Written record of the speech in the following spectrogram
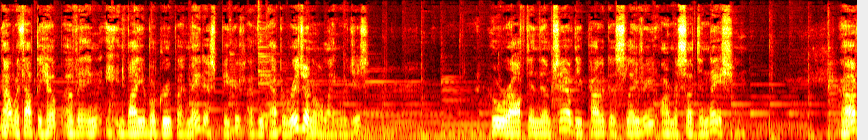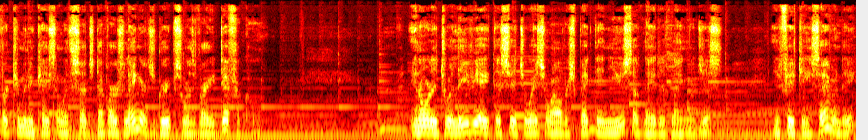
not without the help of an invaluable group of native speakers of the Aboriginal languages, who were often themselves the product of slavery or miscegenation. However, communication with such diverse language groups was very difficult. In order to alleviate this situation while respecting the use of native languages, in 1570,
